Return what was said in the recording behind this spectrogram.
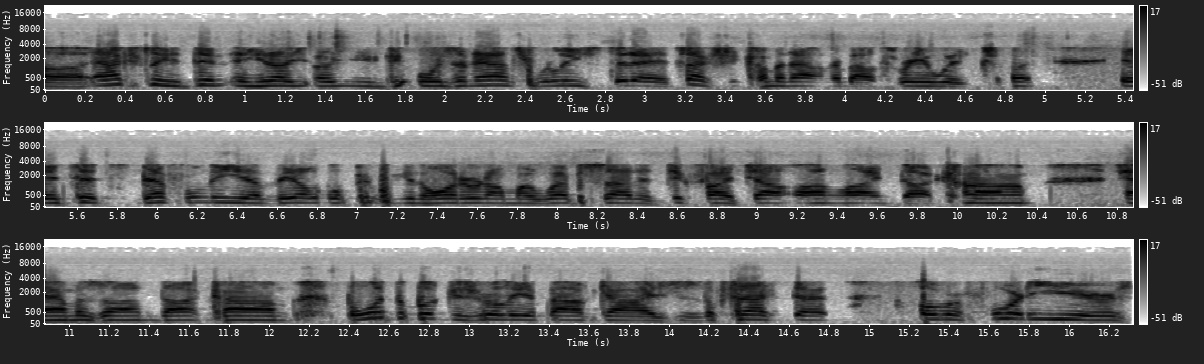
Uh, actually, it didn't. You know, it was announced release today. It's actually coming out in about three weeks, but it's it's definitely available. People can order it on my website at dickvitaleonline.com, Amazon.com. But what the book is really about, guys, is the fact that over 40 years,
